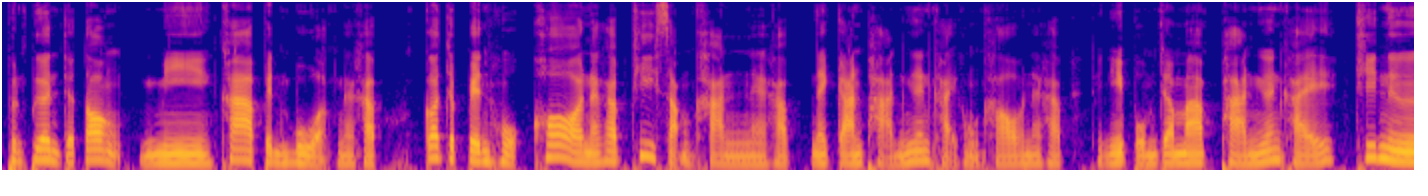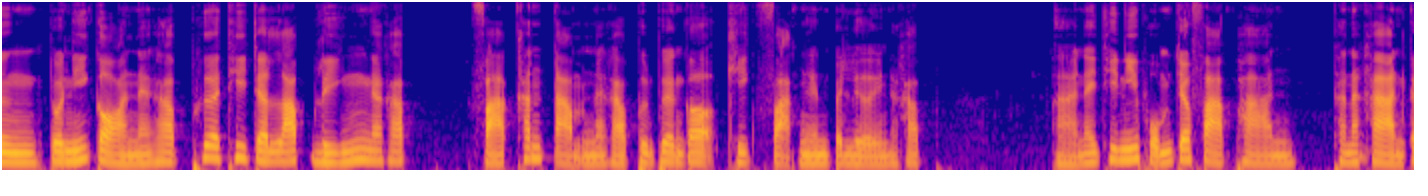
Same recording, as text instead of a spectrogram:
เพื่อนๆจะต้องมีค่าเป็นบวกนะครับ ก็จะเป็น 6 ข้อนะครับที่สำคัญนะครับในการผ่านเงื่อนไขของเขานะครับ ทีนี้ผมจะมาผ่านเงื่อนไขที่ 1 ตัวนี้ก่อนนะครับ เพื่อที่จะรับลิงก์นะครับ ฝากขั้นต่ำนะครับ เพื่อนๆก็คลิกฝากเงินไปเลยนะครับในที่นี้ผมจะฝากผ่าน ธนาคารก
